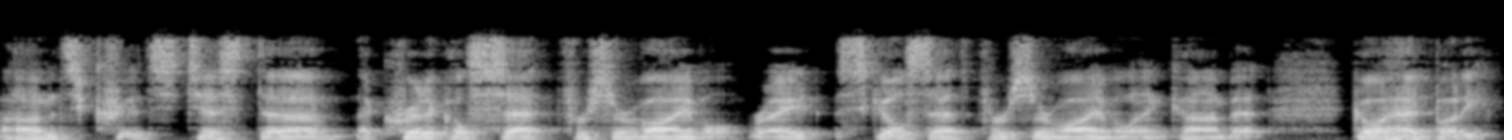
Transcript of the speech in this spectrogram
Um, it's it's just uh, a critical set for survival, right? Skill set for survival in combat. Go ahead, buddy.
